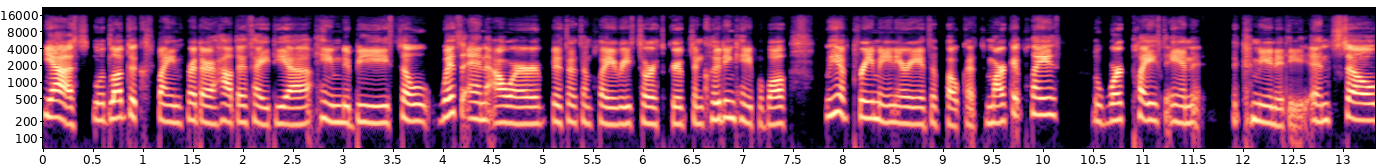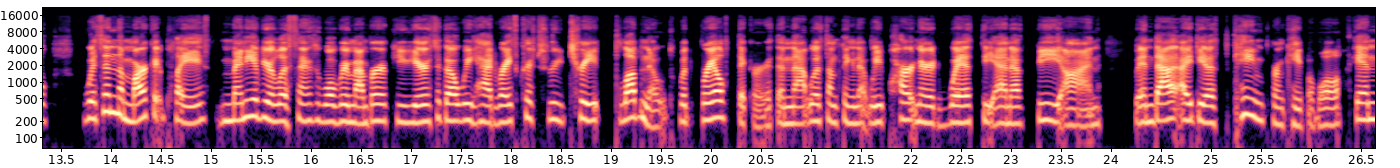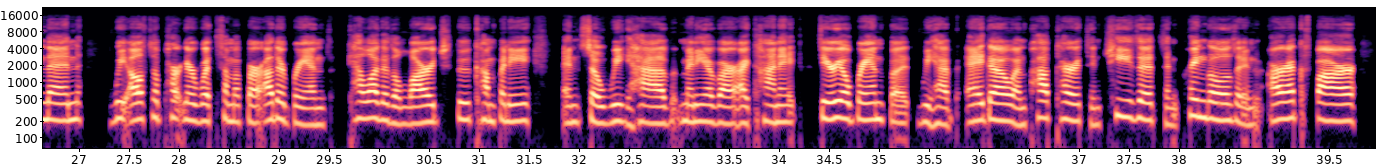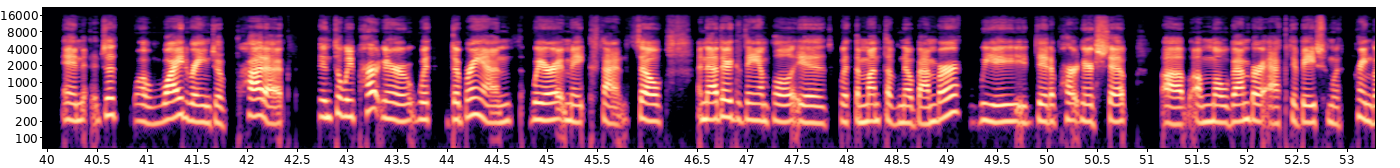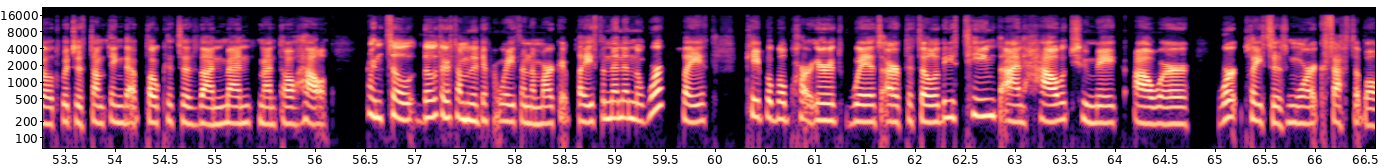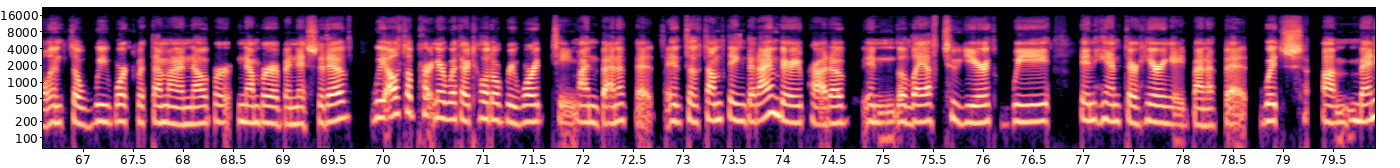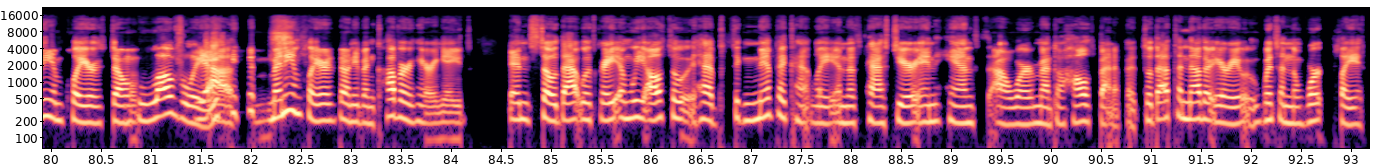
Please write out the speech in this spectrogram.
Yes, would love to explain further how this idea came to be. So, within our business employee resource groups, including Capable, we have three main areas of focus marketplace, the workplace, and the community. And so, within the marketplace, many of your listeners will remember a few years ago we had Rice Krispies Treat love notes with braille stickers, and that was something that we partnered with the NFB on. And that idea came from Capable. And then we also partner with some of our other brands. Kellogg is a large food company. And so we have many of our iconic cereal brands, but we have Eggo and Pop Tarts and Cheez Its and Pringles and RX Bar and just a wide range of products. And so we partner with the brands where it makes sense. So another example is with the month of November, we did a partnership of a Movember activation with Pringles, which is something that focuses on men's mental health. And so those are some of the different ways in the marketplace. And then in the workplace, capable partners with our facilities teams on how to make our workplaces more accessible. And so we worked with them on a number number of initiatives. We also partner with our total reward team on benefits. And so something that I'm very proud of in the last two years, we enhanced their hearing aid benefit, which um, many employers don't. Lovely. Yeah, many employers don't even cover hearing aids. And so that was great. And we also have significantly in this past year enhanced our mental health benefits. So that's another area within the workplace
